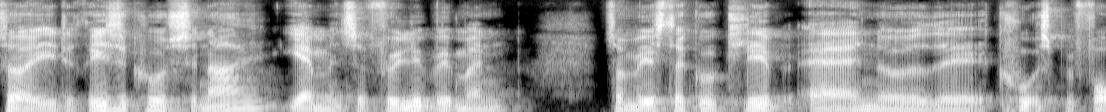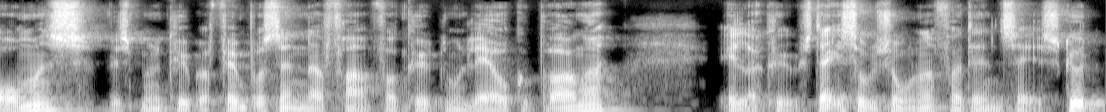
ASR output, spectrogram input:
Så i et risikoscenarie, jamen selvfølgelig vil man som vist er gået klip af noget øh, kursperformance, hvis man køber 5% frem for at købe nogle lave kuponer, eller købe statsobligationer for den sags skyld.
